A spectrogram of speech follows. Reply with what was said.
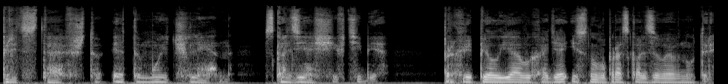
«Представь, что это мой член, скользящий в тебе», — прохрипел я, выходя и снова проскальзывая внутрь.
